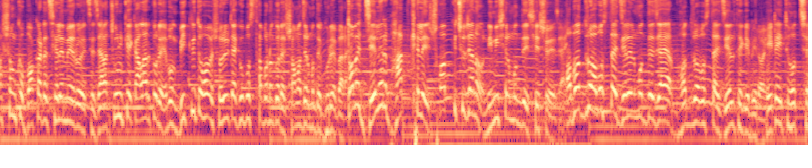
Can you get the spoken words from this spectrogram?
অসংখ্য বকাটে ছেলে মেয়ে রয়েছে যারা চুলকে কালার করে এবং বিকৃতভাবে শরীরটাকে উপস্থাপন করে সমাজের মধ্যে ঘুরে বেড়ায়। তবে জেলের ভাত খেলে সবকিছু যেন নিমিষের মধ্যে শেষ হয়ে যায়। অভদ্র অবস্থায় জেলের মধ্যে যায় আর ভদ্র অবস্থায় জেল থেকে বেরোয় এটাই তো হচ্ছে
